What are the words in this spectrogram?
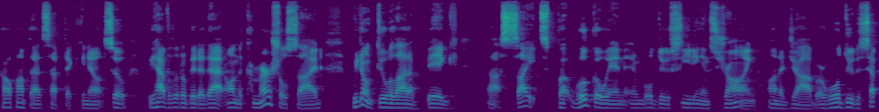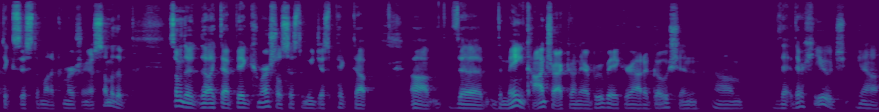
call pump that septic," you know. So we have a little bit of that on the commercial side. We don't do a lot of big uh, sites, but we'll go in and we'll do seeding and strawing on a job, or we'll do the septic system on a commercial. You know, some of the, some of the, the like that big commercial system we just picked up, um, the the main contractor on there, Brubaker out of Goshen, um, they, they're huge. You know,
